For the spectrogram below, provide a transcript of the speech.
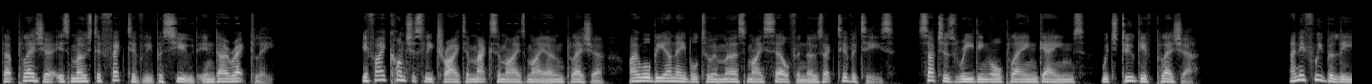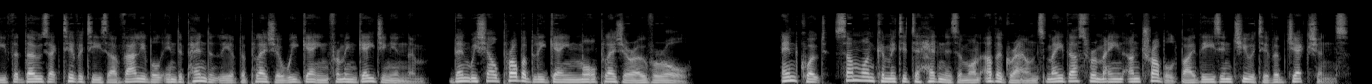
that pleasure is most effectively pursued indirectly. If I consciously try to maximize my own pleasure, I will be unable to immerse myself in those activities, such as reading or playing games, which do give pleasure. And if we believe that those activities are valuable independently of the pleasure we gain from engaging in them, then we shall probably gain more pleasure overall. End quote. Someone committed to hedonism on other grounds may thus remain untroubled by these intuitive objections.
